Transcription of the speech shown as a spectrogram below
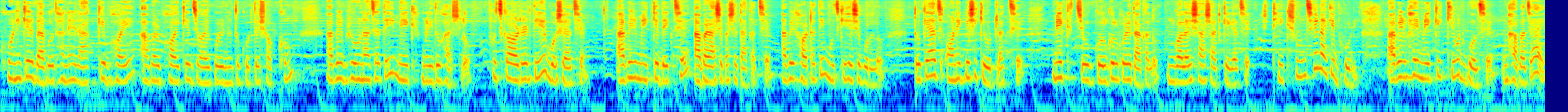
ক্ষণিকের ব্যবধানে রাগকে ভয়ে, আবার ভয়কে জয় পরিণত করতে সক্ষম? আবির ভ্রু নাচাতেই মেঘ মৃদু হাসলো। ফুচকা অর্ডার দিয়ে বসে আছে। আবির মেঘকে দেখছে, আবার আশেপাশে তাকাচ্ছে। আবির হঠাৎই মুচকি হেসে বলল, তোকে আজ অনেক বেশি কিউট লাগছে। মেঘ চোখ গোল গোল করে তাকালো। গলায় শ্বাস আটকে গেছে। ঠিক শুনছে নাকি ভুল? আবির ভাই মেঘকে কিউট বলছে। ভাবা যায়?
